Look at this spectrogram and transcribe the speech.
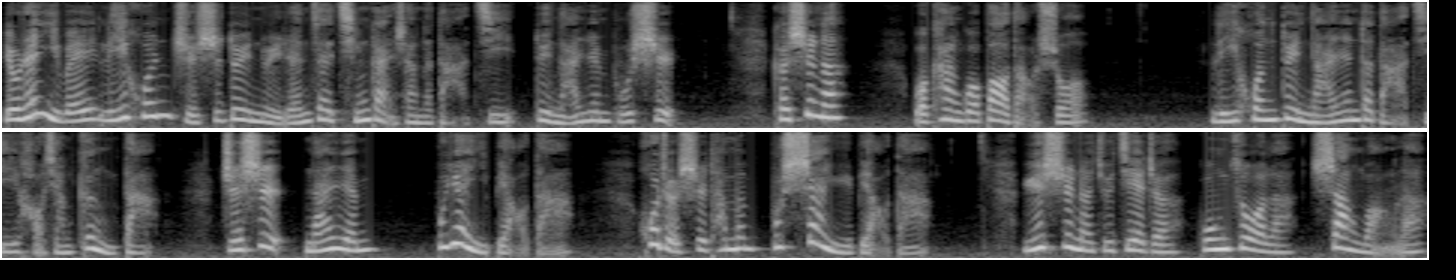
有人以为离婚只是对女人在情感上的打击，对男人不是。可是呢，我看过报道说，离婚对男人的打击好像更大。只是男人不愿意表达，或者是他们不善于表达，于是呢，就借着工作了、上网了、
